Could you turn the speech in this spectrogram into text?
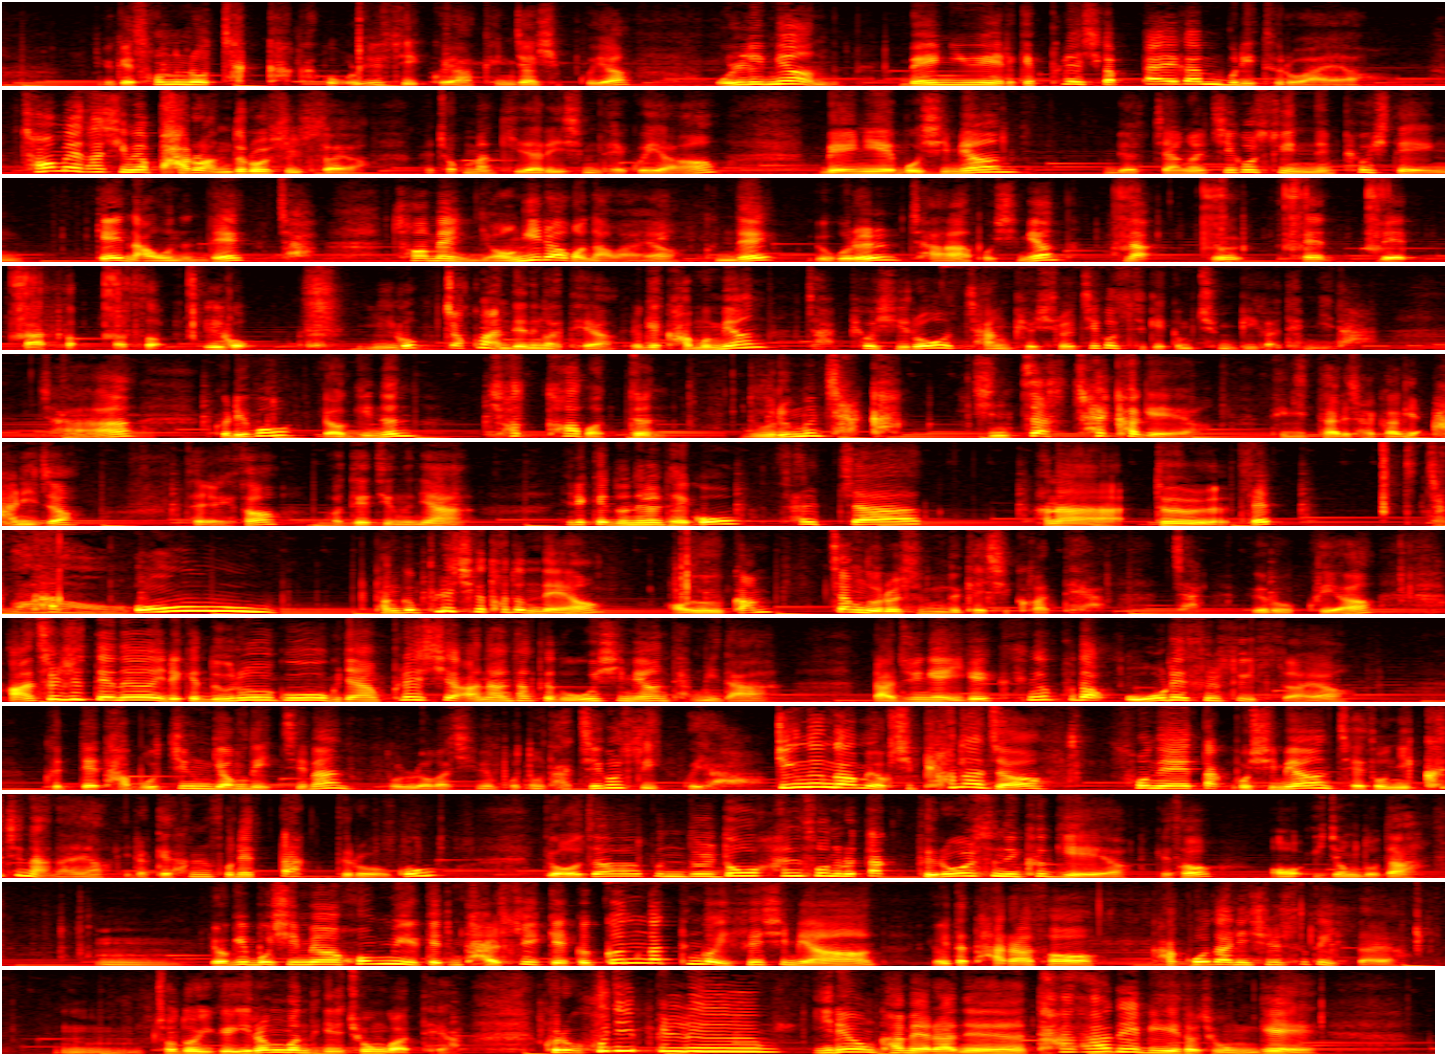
이렇게 손으로 착착 하고 올릴 수 있고요. 굉장히 쉽고요. 올리면 맨 위에 이렇게 플래시가 빨간불이 들어와요. 처음에 사시면 바로 안 들어올 수 있어요. 조금만 기다리시면 되고요. 맨 위에 보시면 몇 장을 찍을 수 있는 표시된 게 나오는데 자 처음엔 0이라고 나와요. 근데 요거를 자 보시면 하나 둘셋넷 다섯 여섯 일곱. 일곱 조금 안 되는 것 같아요. 이렇게 감으면 자 표시로 장 표시를 찍을 수 있게끔 준비가 됩니다 자 그리고 여기는 셔터 버튼. 누르면 찰칵. 진짜 찰칵이에요. 디지털의 찰칵이 아니죠? 자 여기서 어떻게 찍느냐? 이렇게 눈을 대고 살짝 하나 둘 셋. 찰칵. 와우. 오! 방금 플래시가 터졌네요. 어유 깜짝 놀라신 분도 계실 것 같아요. 자 이렇고요. 안 쓰실 때는 이렇게 누르고 그냥 플래시 안 한 상태 놓으시면 됩니다. 나중에 이게 생각보다 오래 쓸 수 있어요 그때 다 못 찍는 경우도 있지만 놀러 가시면 보통 다 찍을 수 있고요. 찍는 거 하면 역시 편하죠. 손에 딱 보시면 제 손이 크진 않아요. 이렇게 한 손에 딱 들어오고 여자분들도 한 손으로 딱 들어올 수 있는 크기예요. 그래서 어 이 정도다. 음, 여기 보시면 홈이 이렇게 좀 달 수 있게끔 끈 같은 거 있으시면 여기다 달아서 갖고 다니실 수도 있어요. 음, 저도 이게 이런 건 되게 좋은 것 같아요. 그리고 후지필름 일회용 카메라는 타사 대비해서 좋은 게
